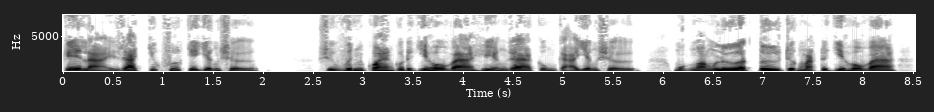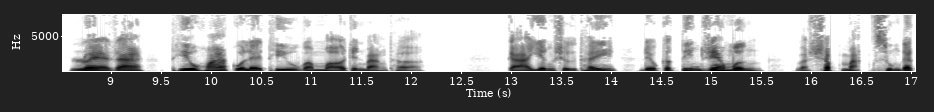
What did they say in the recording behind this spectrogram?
kế lại ra chúc phước cho dân sự. Sự vinh quang của Đức Giê-hô-va hiện ra cùng cả dân sự. Một ngọn lửa từ trước mặt Đức Giê-hô-va lòe ra, thiêu hóa của lễ thiêu và mở trên bàn thờ. Cả dân sự thấy đều cất tiếng reo mừng và sắp mặt xuống đất.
